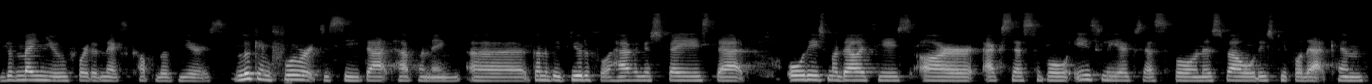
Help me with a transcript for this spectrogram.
the menu for the next couple of years. Looking forward to see that happening. Uh, going to be beautiful having a space that all these modalities are accessible, easily accessible, and as well all these people that can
